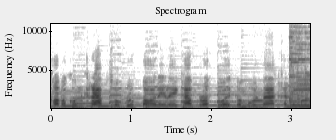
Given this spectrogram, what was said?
ขอบพระคุณครับ ชมรูปต่อได้เลยครับ รถสวยสมบูรณ์มากคันนี้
